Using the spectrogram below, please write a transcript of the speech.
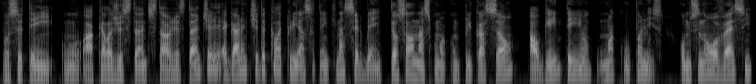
você tem aquela gestante, tal, gestante é garantida que aquela criança tem que nascer bem. Então, se ela nasce com uma complicação, alguém tem uma culpa nisso. Como se não houvesse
